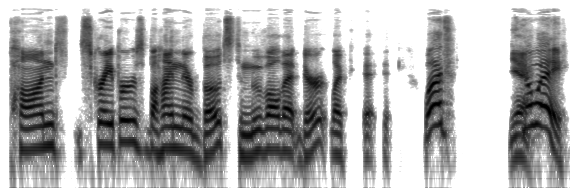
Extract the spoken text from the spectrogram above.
pond scrapers behind their boats to move all that dirt? Like, eh, eh, what? Yeah. No way.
